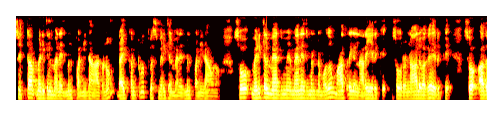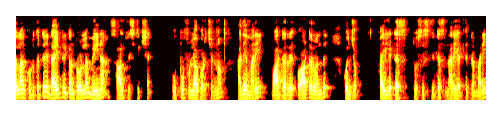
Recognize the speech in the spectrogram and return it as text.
ஸ்ட்ரிக்டாக மெடிக்கல் மேனேஜ்மெண்ட் பண்ணி தான் ஆகணும். Diet control plus medical management பண்ணி தான் ஆகணும். ஸோ மெடிக்கல் மேனேஜ்மெண்ட் மேனேஜ்மெண்ட்னும் போது மாத்திரைகள் நிறைய இருக்குது ஸோ ஒரு நாலு வகை இருக்குது ஸோ அதெல்லாம் கொடுத்துட்டு டயட்ரி கண்ட்ரோலில் மெயினாக சால்ட் ரெஸ்ட்ரிக்ஷன் உப்பு ஃபுல்லாக குறைச்சிடணும். அதே மாதிரி வாட்டர் வாட்டர் வந்து கொஞ்சம் five litres to six litres நிறைய எடுத்துக்கிற மாதிரி.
